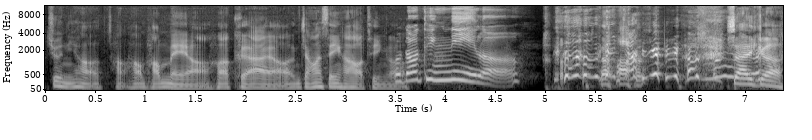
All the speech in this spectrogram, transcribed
就你好好好好美哦，好可爱哦，你讲话声音好好听哦。我都听腻了。下一个。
